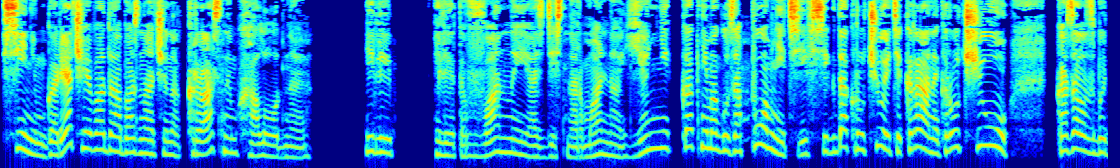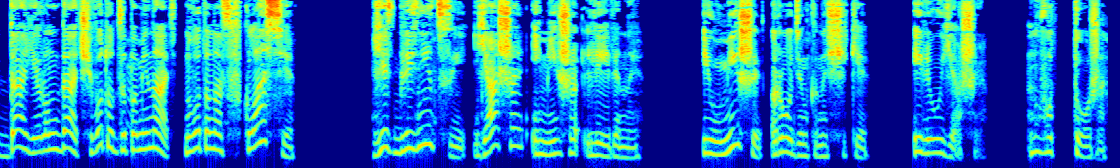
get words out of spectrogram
Синим горячая вода обозначена, красным холодная. Или или это в ванной, а здесь нормально? Я никак не могу запомнить и всегда кручу эти краны, кручу. Казалось бы, да, ерунда, чего тут запоминать? Ну вот у нас в классе есть близнецы Яша и Миша Левины. И у Миши родинка на щеке. Или у Яши. Ну вот тоже.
